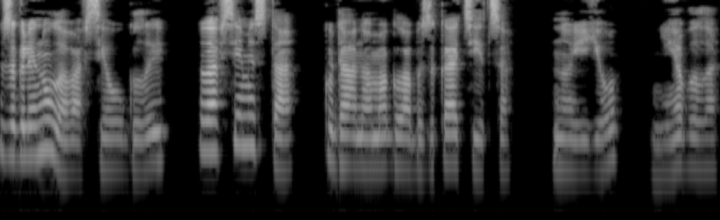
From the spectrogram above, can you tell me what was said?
заглянула во все углы, во все места, куда она могла бы закатиться, но ее не было.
